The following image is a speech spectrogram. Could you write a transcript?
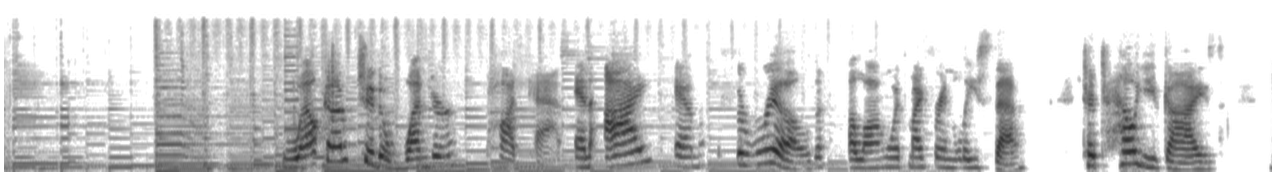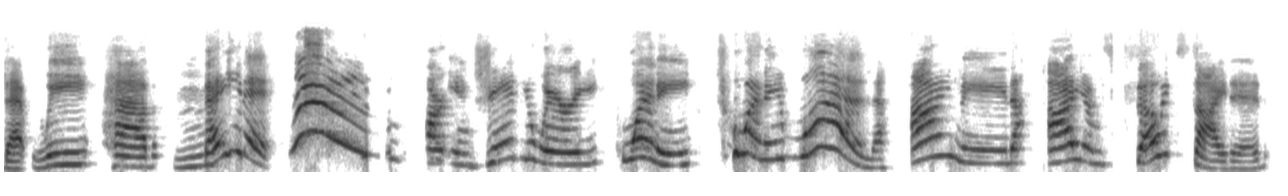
Welcome to the Wonder Podcast. And I am thrilled, along with my friend Lisa, to tell you guys that we have made it. Are in January 2021. I mean, I am so excited,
